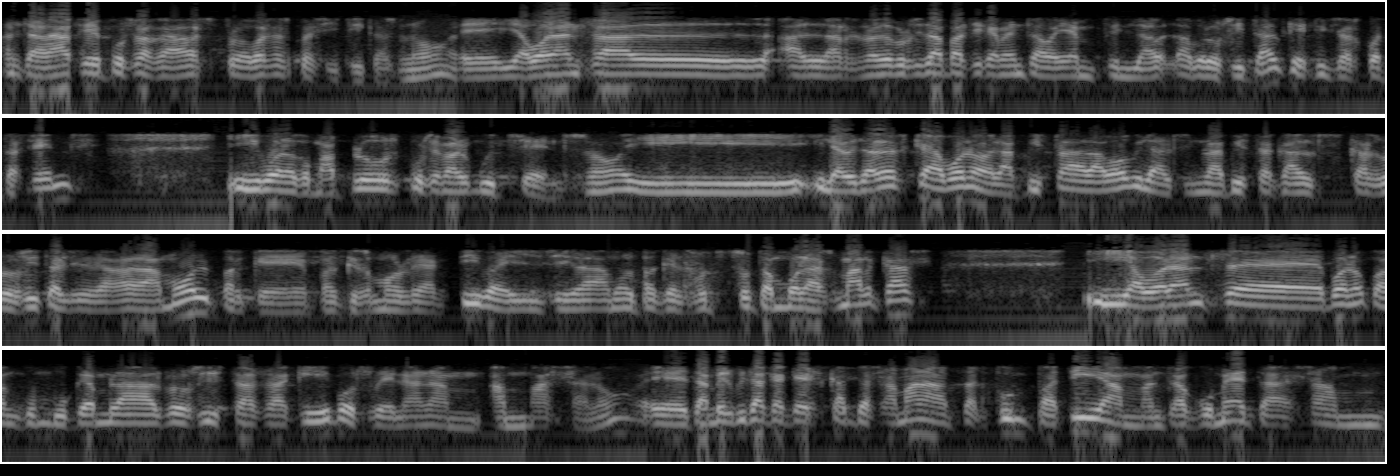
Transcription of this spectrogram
Ens agrada fer pues, a vegades proves específiques, no? Eh, llavors, el, el, la reunió de velocitat, bàsicament, treballem fins la, la velocitat, que és fins als 400, i bueno, com a plus posem els 800, no? I, i la veritat és que bueno, la pista de la bòbila és una pista que als, que als velocitats els agrada molt perquè, perquè és molt reactiva i els agrada molt perquè surten bones marques i llavors, eh, bueno, quan convoquem les velocistes aquí, doncs venen amb, amb massa, no? Eh, també és veritat que aquest cap de setmana competíem, entre cometes, amb,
